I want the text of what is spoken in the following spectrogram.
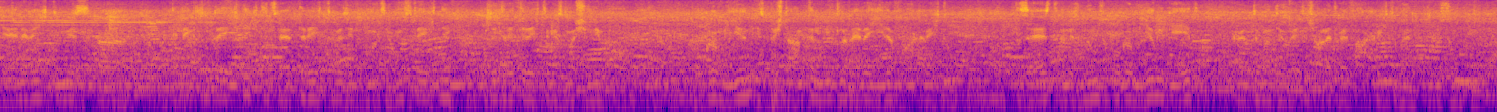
Die eine Richtung ist äh, Elektrotechnik, die zweite Richtung ist Informationstechnik und die dritte Richtung ist Maschinenbau. Programmieren ist Bestandteil mittlerweile jeder Fachrichtung. Das heißt, wenn es nur ums Programmieren geht, könnte man theoretisch alle drei Fachrichtungen besuchen.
